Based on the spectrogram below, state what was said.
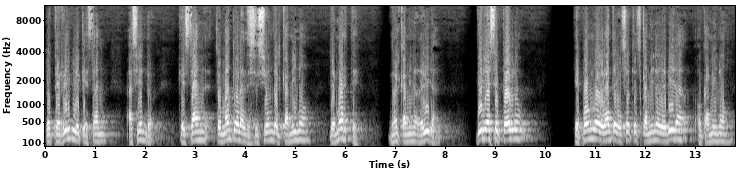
lo terrible que están haciendo, que están tomando la decisión del camino de muerte, no el camino de vida. Dile a ese pueblo que pongo delante de vosotros camino de vida o camino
